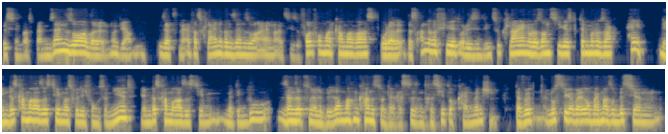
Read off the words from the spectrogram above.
bisschen was beim Sensor, weil ne, die setzen einen etwas kleineren Sensor ein als diese Vollformatkameras. Oder das andere fehlt oder die sind zu klein oder sonstiges. Dann man nur sagt, hey, nehmen das Kamerasystem, was für dich funktioniert, nehmen das Kamerasystem, mit dem du sensationelle Bilder machen kannst und der Rest interessiert doch keinen Menschen. Da wird lustigerweise auch manchmal so ein bisschen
